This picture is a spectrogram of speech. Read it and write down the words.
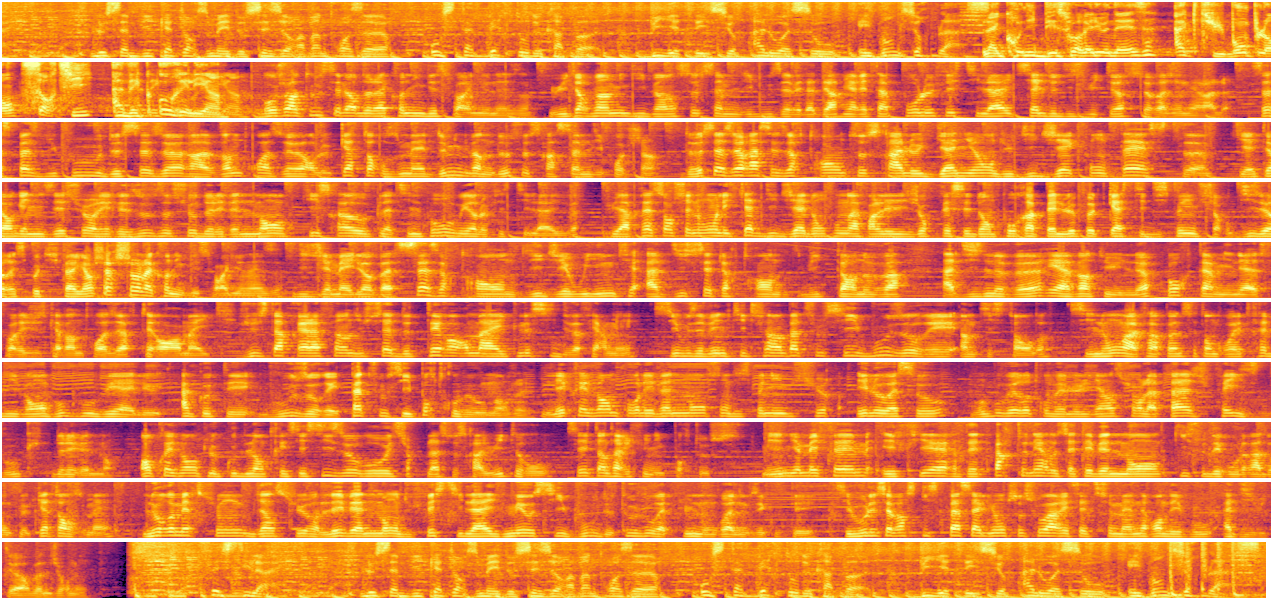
le samedi 14 mai de 16h à 23h au stade Berthaud de Craponne. Billetterie sur Aloasso et vente sur place. La chronique des soirées lyonnaises, actu, bon plan, sortie avec Aurélien. Bonjour à tous, c'est l'heure de la chronique des soirées lyonnaises. 8h20, midi 20, ce samedi, vous avez la dernière étape pour le FestiLive, celle de 18h sera générale. Ça se passe du coup de 16h à 23h le 14 mai 2022, ce sera samedi prochain. De 16h à 16h30, ce sera le gagnant du DJ Contest qui a été organisé sur les réseaux sociaux de l'événement qui sera au platine pour ouvrir le FestiLive. Puis après s'enchaîneront les 4 DJ dont on a parlé les jours précédents. Pour rappel, le podcast est disponible sur Deezer et Spotify en cherchant la chronique des soirées lyonnaises. DJ Mailove à 16h30, DJ Wink à 17h30, Victor Nova à 19h et à 21h pour terminer la soirée jusqu'à 23h Terror Mike. Juste après la fin du set de Terror Mike, le site va fermer. Si vous avez une petite faim, pas de soucis, vous aurez un petit stand. Sinon, à Craponne, cet endroit est très vivant, vous pouvez aller à côté, vous aurez pas de soucis pour trouver où manger. Les préventes pour l'événement sont disponibles sur Eloasso. Vous pouvez retrouver le lien sur la page Facebook de l'événement. En prévente, le coût de l'entrée c'est 6 euros et sur place ce sera 8 euros. C'est un tarif unique pour tous. Millennium FM est fier d'être partenaire de cet qui se déroulera donc le 14 mai. Nous remercions bien sûr l'événement du FestiLive, mais aussi vous de toujours être plus nombreux à nous écouter. Si vous voulez savoir ce qui se passe à Lyon ce soir et cette semaine, rendez-vous à 18h. Bonne journée. FestiLive, le samedi 14 mai de 16h à 23h au stade Berthaud de Craponne. Billetterie sur Aloasso et vente sur place.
